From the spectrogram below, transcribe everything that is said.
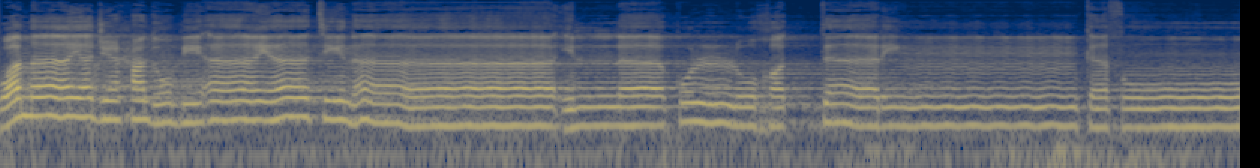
وما يجحد بآياتنا إلا كل ختار كفور.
